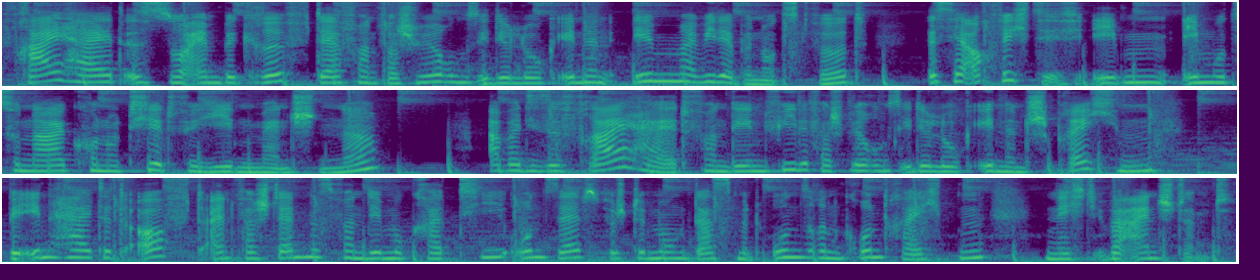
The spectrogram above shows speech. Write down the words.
Freiheit ist so ein Begriff, der von Verschwörungsideologinnen immer wieder benutzt wird. Ist ja auch wichtig, eben emotional konnotiert für jeden Menschen, ne? Aber diese Freiheit, von denen viele Verschwörungsideologinnen sprechen, beinhaltet oft ein Verständnis von Demokratie und Selbstbestimmung, das mit unseren Grundrechten nicht übereinstimmt.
